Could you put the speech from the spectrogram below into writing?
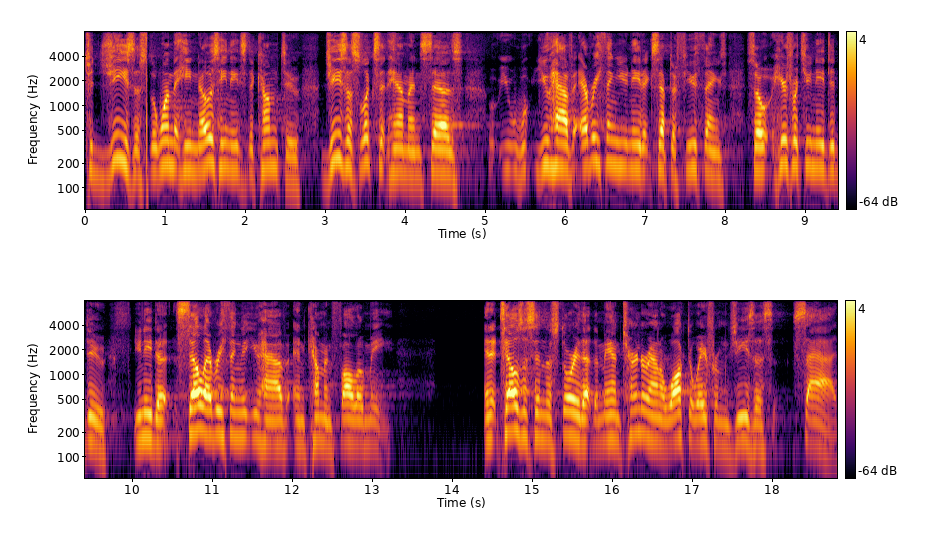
to Jesus, the one that he knows he needs to come to, Jesus looks at him and says, you, you have everything you need except a few things. So here's what you need to do you need to sell everything that you have and come and follow me. And it tells us in the story that the man turned around and walked away from Jesus sad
